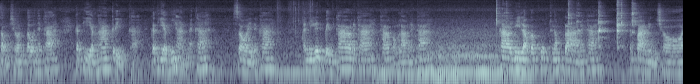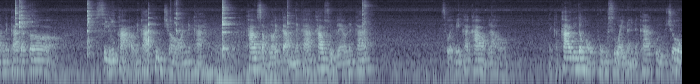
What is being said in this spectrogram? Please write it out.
สองช้อนโต๊ะนะคะ กระเทียมห้ากลีบค่ะ กระเทียมนี่หั่นนะคะ ซอยนะคะ อันนี้ก็จะเป็นข้าวนะคะ ข้าวของเรานะคะ ข้าวนี้เราก็คลุกน้ำปลานะคะ น้ำปลาหนึ่งช้อนนะคะ แล้วก็ซีอิ๊วขาวนะคะครึ่งช้อนนะคะ ข้าว 200 กรัมนะคะ ข้าวสุกแล้วนะคะ สวยไหมคะข้าวของเรานะคะข้าวนี่ต้องหอมผงสวยหน่อยนะคะ คุณผู้ชม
